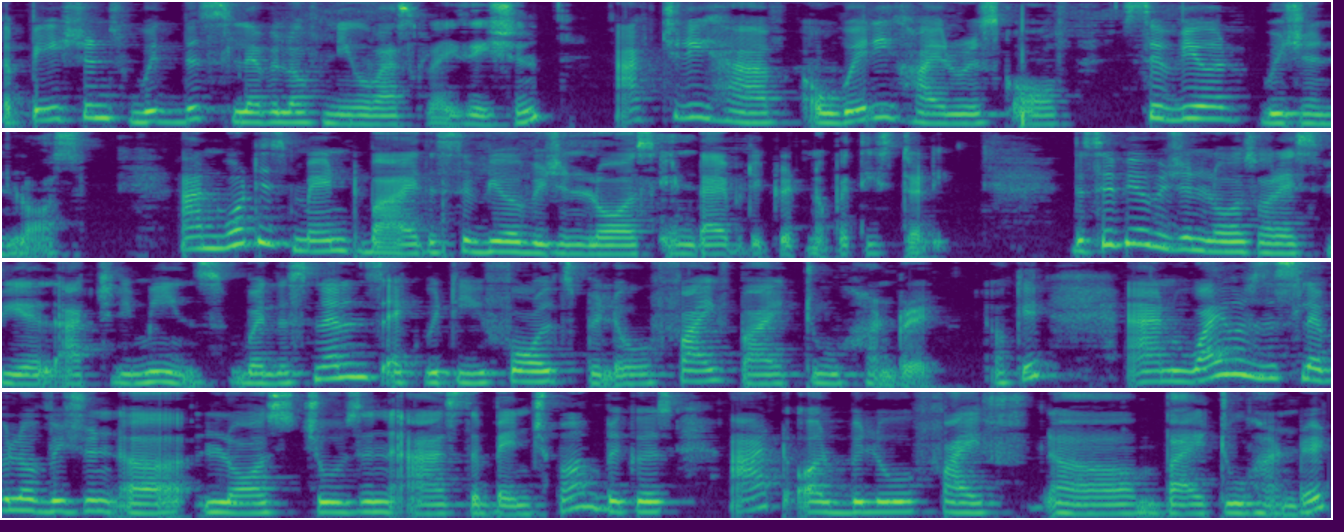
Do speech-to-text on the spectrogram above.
the patients with this level of neovascularization actually have a very high risk of severe vision loss. And what is meant by the severe vision loss in diabetic retinopathy study? The severe vision loss or SVL actually means when the Snellen's acuity falls below 5 by 200 okay? And why was this level of vision uh, loss chosen as the benchmark? Because at or below 5 uh, by 200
